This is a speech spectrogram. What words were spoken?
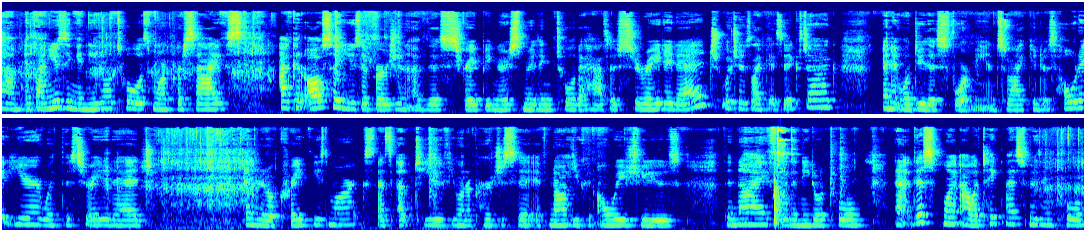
um, if I'm using a needle tool, it's more precise. I could also use a version of this scraping or smoothing tool that has a serrated edge, which is like a zigzag, and it will do this for me. And so I can just hold it here with the serrated edge and it'll create these marks. That's up to you if you want to purchase it. If not, you can always use the knife or the needle tool. And at this point, I will take my smoothing tool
